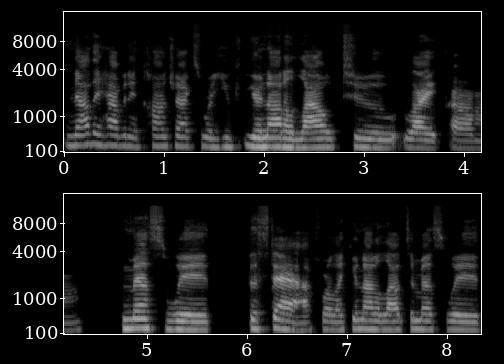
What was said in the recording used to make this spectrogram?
now they have it in contracts where you you're not allowed to like um mess with the staff or like you're not allowed to mess with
